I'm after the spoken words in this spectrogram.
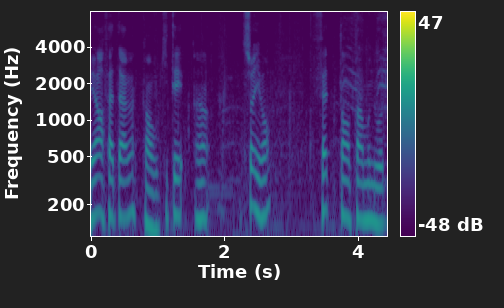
Erreur fatale, quand vous quittez un survivant, faites tenter un moonwalk.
